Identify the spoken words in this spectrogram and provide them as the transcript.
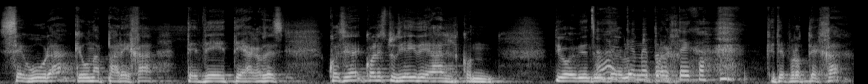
segura que una pareja te dé, te haga? O sea, ¿cuál, es tu día ideal? Con, digo, evidentemente. que me proteja. ¿Que te proteja?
